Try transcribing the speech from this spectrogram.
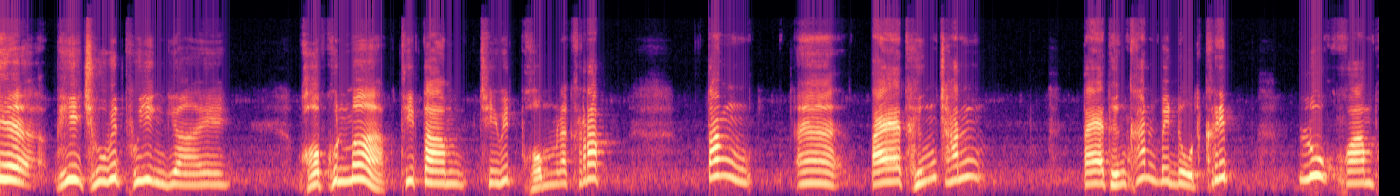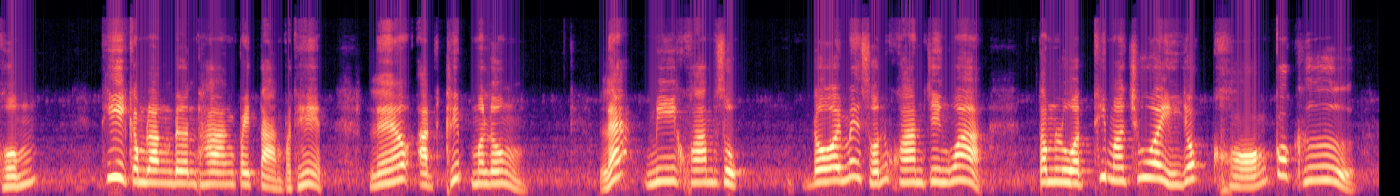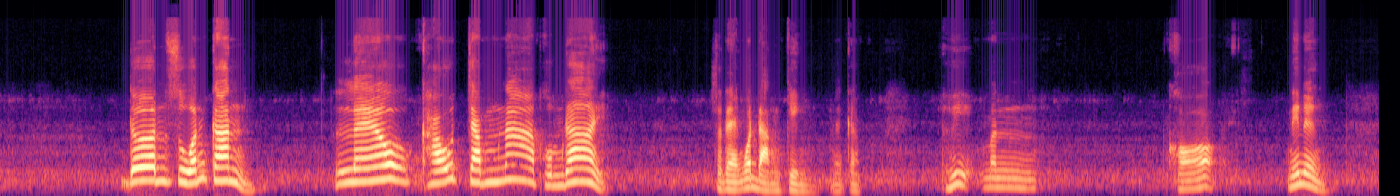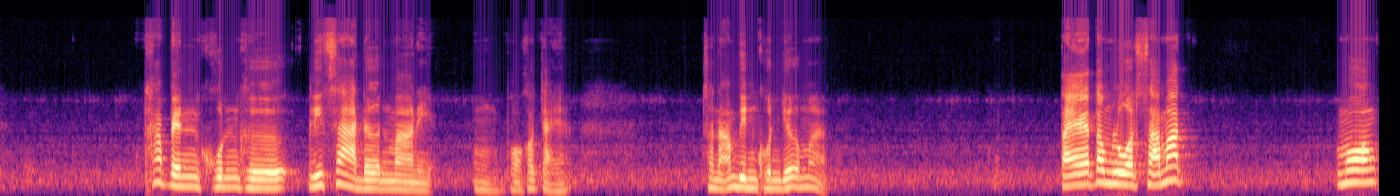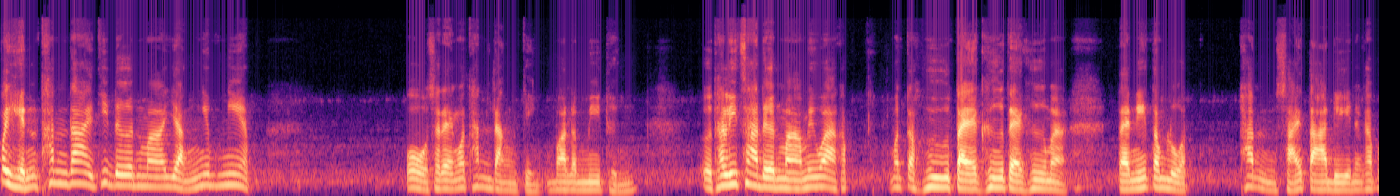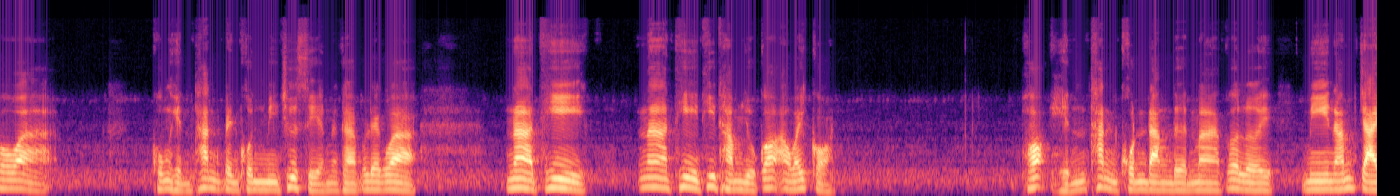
พี่ชูวิทย์ผู้ยิ่งใหญ่ ขอบคุณมากที่ตามชีวิตผมนะครับ ตั้งแต่ถึงชั้น แต่ถึงขั้นไปดูดคลิป ลูกความผมที่กำลังเดินทางไปต่างประเทศ แล้วอัดคลิปมาลง และมีความสุข โดยไม่สนความจริงว่าตำรวจที่มาช่วยยกของก็คือ เดินสวนกัน แล้วเขาจำหน้าผมได้ แสดงว่าดังจริงนะครับเฮ้ยมันขอนิดหนึ่ง ถ้าเป็นคุณคือลิซ่าเดินมานี่อพอเข้าใจฮะสนามบินคนเยอะมาก แต่ตำรวจสามารถมองไปเห็นท่านได้ที่เดินมาอย่างเงียบๆ โอ้แสดงว่าท่านดังจริง บารมีถึง เออถ้าลิซ่าเดินมาไม่ว่าครับ มันจะฮือแตกฮือแตกฮือมา แต่นี้ตำรวจท่านสายตาดีนะครับ เพราะว่าคงเห็นท่านเป็นคนมีชื่อเสียงนะครับ เรียกว่าหน้าที่หน้าที่ที่ทำอยู่ก็เอาไว้ก่อน เพราะเห็นท่านคนดังเดินมาก็เลยมีน้ำใจ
